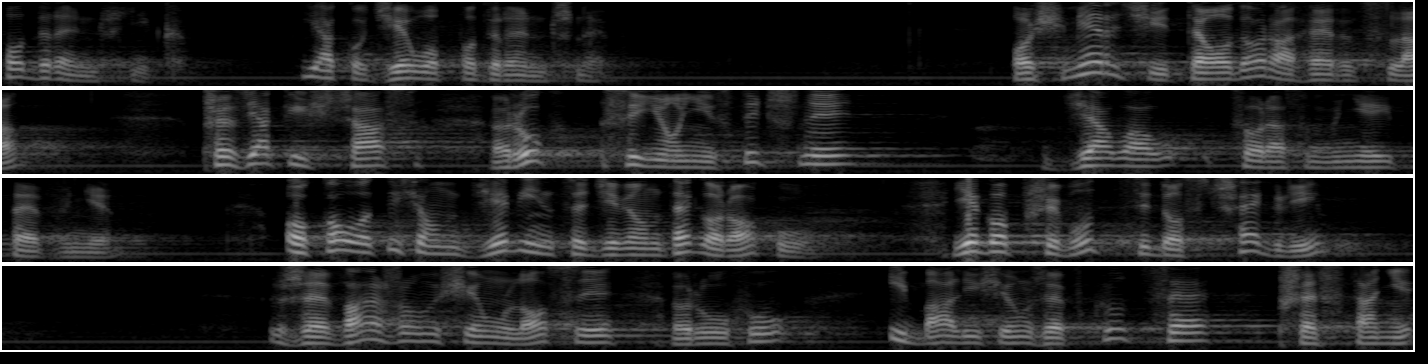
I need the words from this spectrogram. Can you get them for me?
podręcznik jako dzieło podręczne. Po śmierci Teodora Herzla przez jakiś czas ruch syjonistyczny działał coraz mniej pewnie, Około 1909 roku jego przywódcy dostrzegli, że ważą się losy ruchu i bali się, że wkrótce przestanie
